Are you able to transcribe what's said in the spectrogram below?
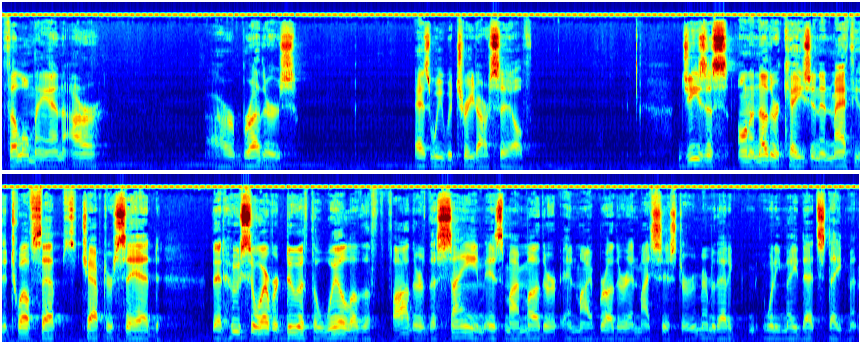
fellow man, our, our brothers, as we would treat ourselves. Jesus, on another occasion in Matthew, the 12th chapter, said, that whosoever doeth the will of the Father, the same is my mother and my brother and my sister. Remember that when he made that statement.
